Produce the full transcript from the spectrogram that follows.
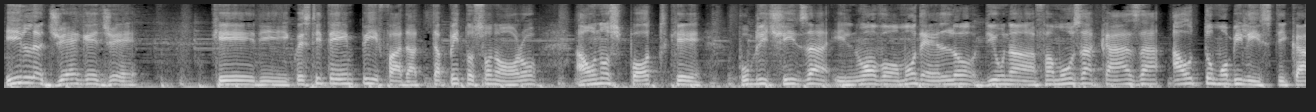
il Gegege che di questi tempi fa da tappeto sonoro a uno spot che pubblicizza il nuovo modello di una famosa casa automobilistica.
